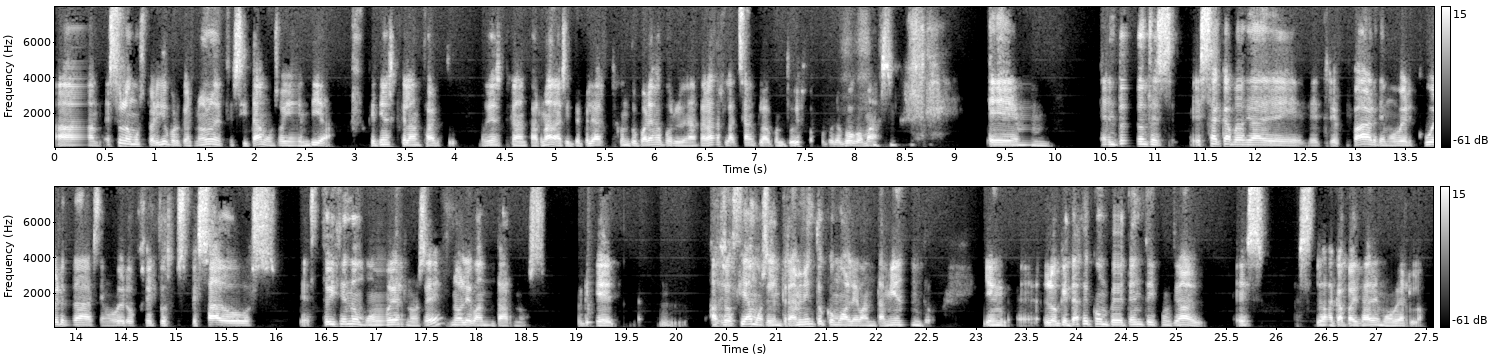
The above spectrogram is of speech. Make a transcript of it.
ah, eso lo hemos perdido porque no lo necesitamos hoy en día. ¿Qué tienes que lanzar tú? No tienes que lanzar nada. Si te peleas con tu pareja, pues le lanzarás la chancla con tu hijo, pero poco más. Em, entonces, esa capacidad de, trepar, de mover cuerdas, de mover objetos pesados, estoy diciendo movernos, ¿eh? no levantarnos, porque asociamos el entrenamiento como al levantamiento. Y en, eh, lo que te hace competente y funcional es, la capacidad de moverlo.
